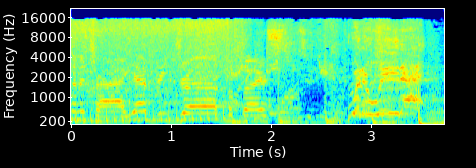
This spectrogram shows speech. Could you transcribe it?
gonna try every drug but first. Where the weed at?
